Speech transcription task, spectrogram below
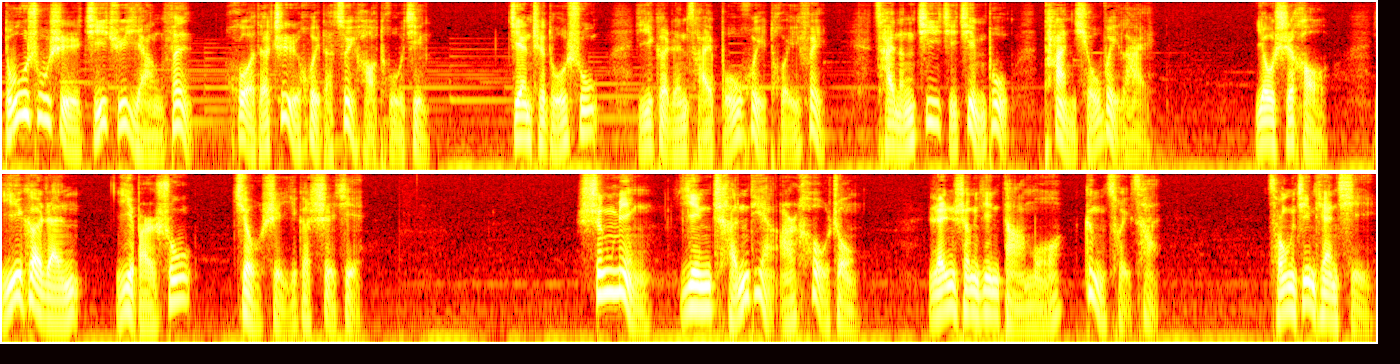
读书是汲取养分、获得智慧的最好途径。坚持读书，一个人才不会颓废，才能积极进步，探求未来。有时候，一个人、一本书就是一个世界。生命因沉淀而厚重，人生因打磨更璀璨。从今天起，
